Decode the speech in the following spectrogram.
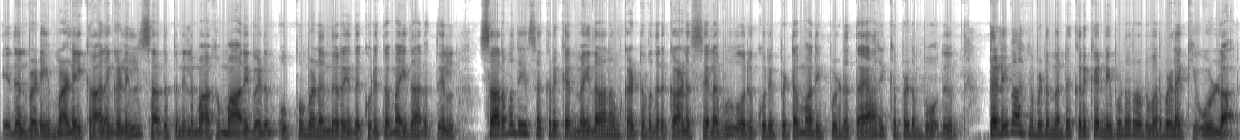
இதன்படி மழை காலங்களில் சதுப்பு நிலமாக மாறிவிடும் உப்புமணம் நிறைந்த குறித்த மைதானத்தில் சர்வதேச கிரிக்கெட் மைதானம் கட்டுவதற்கான செலவு ஒரு குறிப்பிட்ட மதிப்பீடு தயாரிக்கப்படும் போது தெளிவாகிவிடும் என்று கிரிக்கெட் நிபுணர் ஒருவர் விளக்கியுள்ளார்.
